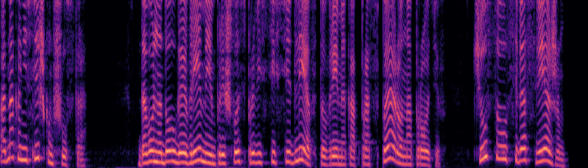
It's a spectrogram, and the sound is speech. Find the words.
Однако не слишком шустро. Довольно долгое время им пришлось провести в седле, в то время как Просперо, напротив, чувствовал себя свежим,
